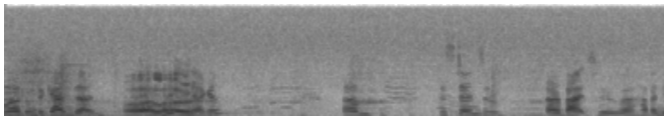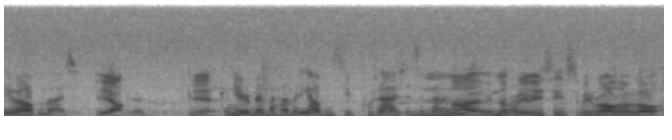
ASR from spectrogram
Welcome to Countdown. Oh, hello. Um, the Stones are, are about to uh, have a new album out. Yeah, yeah. Can you remember how many albums you've put out as a band? No, not really. It seems to be rather a lot.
